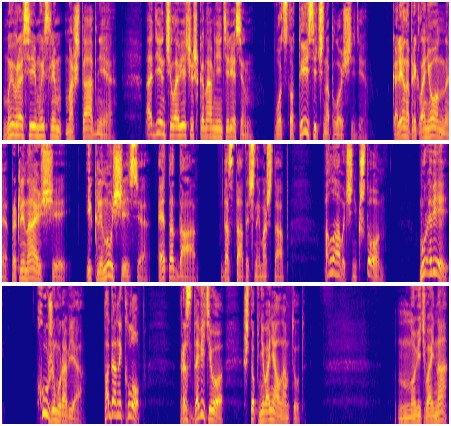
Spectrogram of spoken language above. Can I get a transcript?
Мы в России мыслим масштабнее. Один человечишка нам не интересен. Вот сто тысяч на площади. Колено преклоненное, проклинающее и клянущееся — это да, достаточный масштаб. А лавочник, что он? Муравей. Хуже муравья. Поганый клоп. Раздавить его, чтоб не вонял нам тут. Но ведь война,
